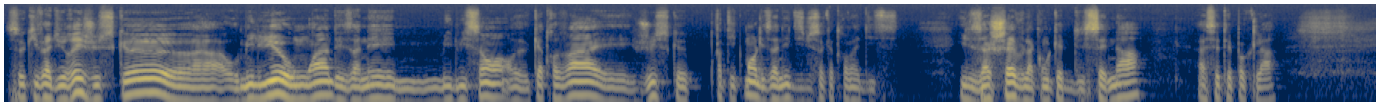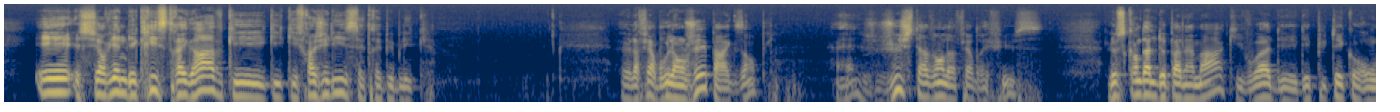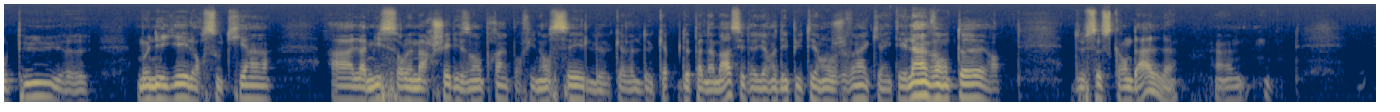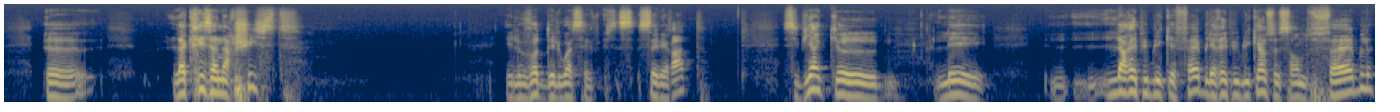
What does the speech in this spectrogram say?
Ce qui va durer jusqu'au euh, milieu au moins des années 1880 et jusque pratiquement les années 1890. Ils achèvent la conquête du Sénat à cette époque-là. Et surviennent des crises très graves qui, fragilisent cette République. Euh, l'affaire Boulanger, par exemple, hein, juste avant l'affaire Dreyfus, le scandale de Panama, qui voit des députés corrompus euh, monnayer leur soutien à la mise sur le marché des emprunts pour financer le canal de, Panama. C'est d'ailleurs un député angevin qui a été l'inventeur de ce scandale. Hein. Euh, la crise anarchiste et le vote des lois scélérates, si bien que la République est faible, les républicains se sentent faibles,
